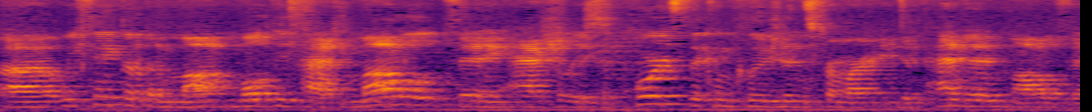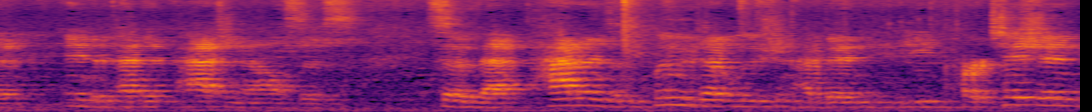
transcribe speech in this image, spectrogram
uh, we think that the mo multi-patch model fitting actually supports the conclusions from our independent model fit, independent patch analysis, so that patterns in plumage evolution have been indeed partitioned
